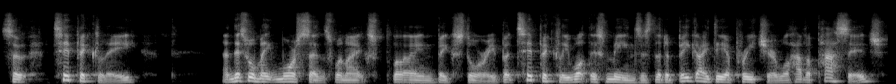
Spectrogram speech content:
So typically, and this will make more sense when I explain big story, but typically what this means is that a big idea preacher will have a passage,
